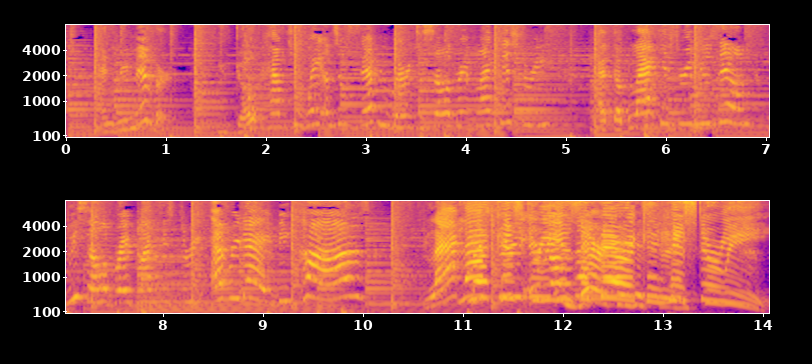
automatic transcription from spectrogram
And remember, you don't have to wait until February to celebrate Black history. At the Black History Museum, we celebrate Black history every day because Black, Black history is American history.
